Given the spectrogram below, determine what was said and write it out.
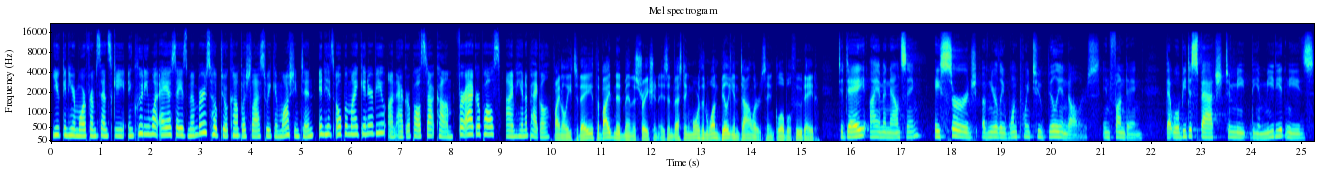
You can hear more from Censky, including what ASA's members hope to accomplish last week in Washington, in his open mic interview on agripulse.com. For AgriPulse, I'm Hannah Pegel. Finally, today, the Biden administration is investing more than $1 billion in global food aid. Today, I am announcing a surge of nearly $1.2 billion in funding that will be dispatched to meet the immediate needs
